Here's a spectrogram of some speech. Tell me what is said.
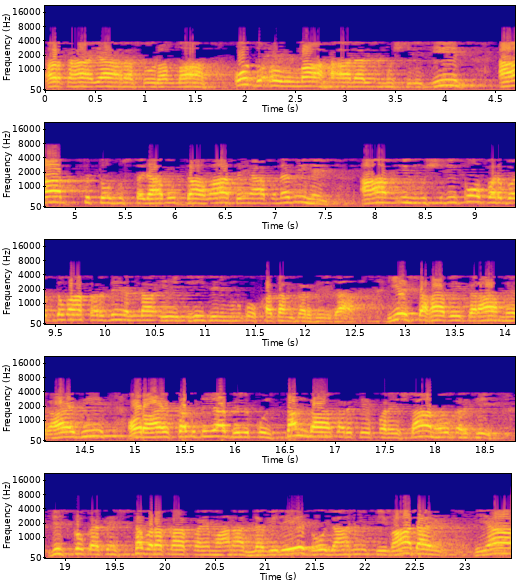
اور کہا، یا رسول اللہ، ادعو اللہ علی المشرکین۔ آپ تو مستجاب الدعوات ہیں، آپ نبی ہیں۔ آپ ان مشرقوں پر بدوا کر دیں، اللہ ایک ہی دن ان کو ختم کر دے گا۔ یہ صحاب کرام نے رائے دی اور رائے کر دیا، بالکل تنگ آ کر کے، پریشان ہو کر کے۔ جس کو کہتے ہیں صبر کا پیمانہ لبریز ہو جانے کے بعد آئے۔ یا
